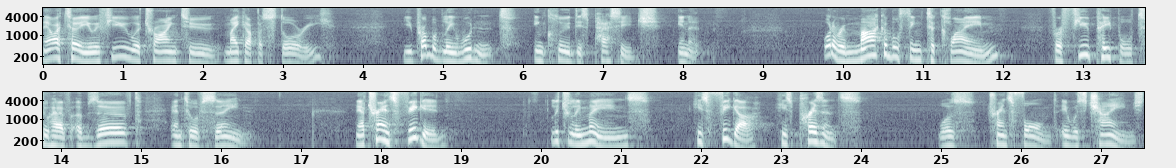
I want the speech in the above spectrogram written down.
Now, I tell you, if you were trying to make up a story, you probably wouldn't include this passage in it. What a remarkable thing to claim for a few people to have observed and to have seen. Now, transfigured literally means his figure, his presence was transformed, it was changed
